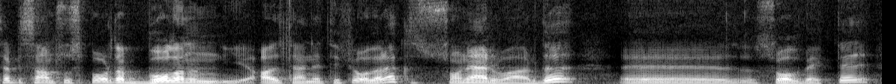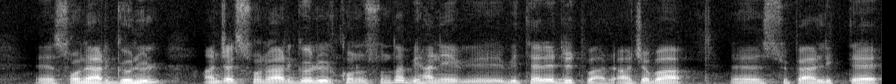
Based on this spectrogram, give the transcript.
tabii Samsun Spor'da Bola'nın alternatifi olarak Soner vardı. E, sol bekte e, Soner Gönül. Ancak Soner Gönül konusunda bir hani e, bir tereddüt var. Acaba e, Süper Lig'de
